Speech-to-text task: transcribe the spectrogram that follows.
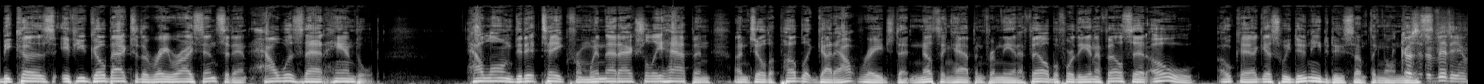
Because if you go back to the Ray Rice incident, how was that handled? How long did it take from when that actually happened until the public got outraged that nothing happened from the NFL before the NFL said, "Oh, okay, I guess we do need to do something on because this." of the video.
